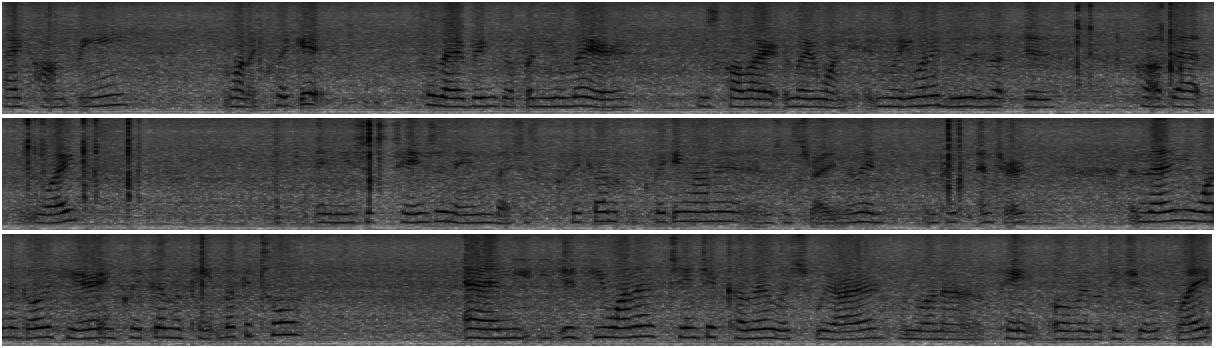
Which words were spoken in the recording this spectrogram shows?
icon thingy. You want to click it so that brings up a new layer. Just call it layer 1. And what you want to do is, is call that white and you just change the name by just click on clicking on it and just writing the name and press enter. And then you want to go here and click on the paint bucket tool and if you want to change your color, which we are, we want to paint over the picture with white,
